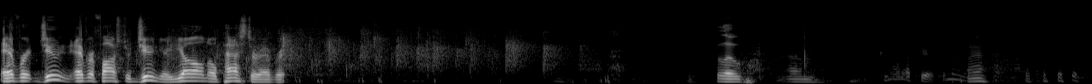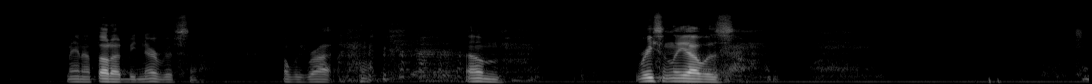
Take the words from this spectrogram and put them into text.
Everett Jr., Everett Foster Jr. You all know Pastor Everett. Hello. Um, come on up here. On. man, I thought I'd be nervous. I was right. um, recently I was. You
